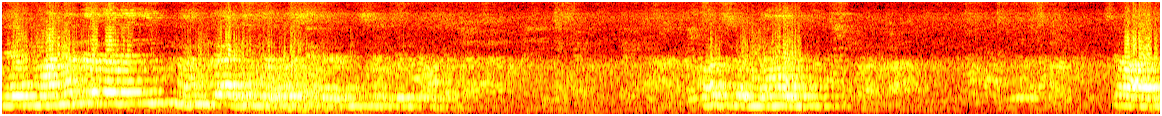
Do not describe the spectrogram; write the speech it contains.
내 만나는 한가인 சொன்னார் சார்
